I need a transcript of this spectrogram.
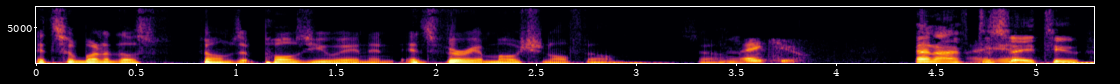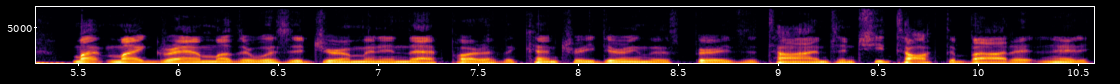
It's one of those films that pulls you in, and it's a very emotional film. So Thank you. And I have to I, say too, my my grandmother was a German in that part of the country during those periods of times, and she talked about it, and it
